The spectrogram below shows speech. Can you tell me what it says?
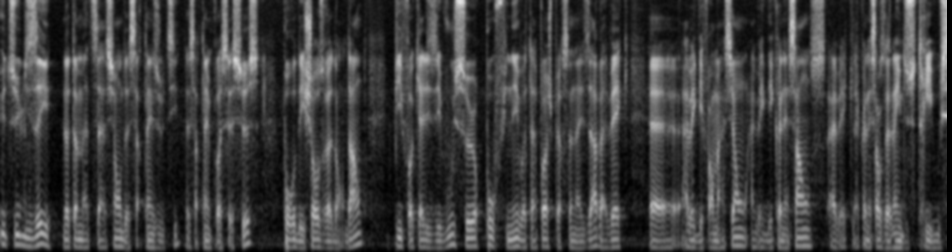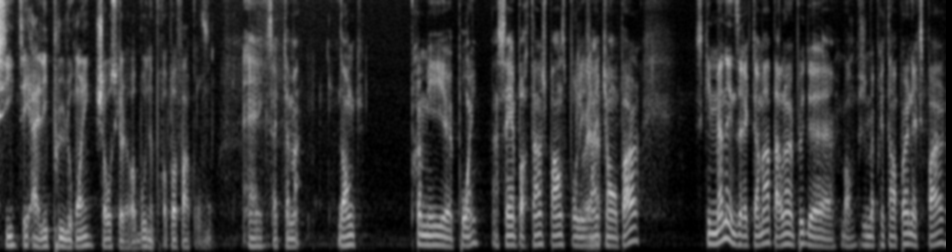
utiliser l'automatisation de certains outils, de certains processus pour des choses redondantes. Puis, focalisez-vous sur peaufiner votre approche personnalisable avec, euh, avec des formations, avec des connaissances, avec la connaissance de l'industrie aussi. Tu sais, aller plus loin, chose que le robot ne pourra pas faire pour vous. Exactement. Donc, premier euh, point, assez important, je pense, pour les gens qui ont peur. Ce qui me mène indirectement à parler un peu de. Bon, je me prétends pas un expert,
